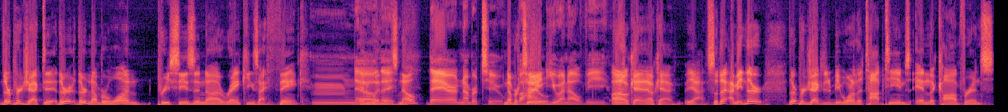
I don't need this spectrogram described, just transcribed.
they're projected, they're they're number one preseason uh, rankings, I think. Mm, no, in women's, they, no? They're number two. Number behind two. UNLV. Okay, okay, yeah. So I mean, they're they're projected to be one of the top teams in the conference,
